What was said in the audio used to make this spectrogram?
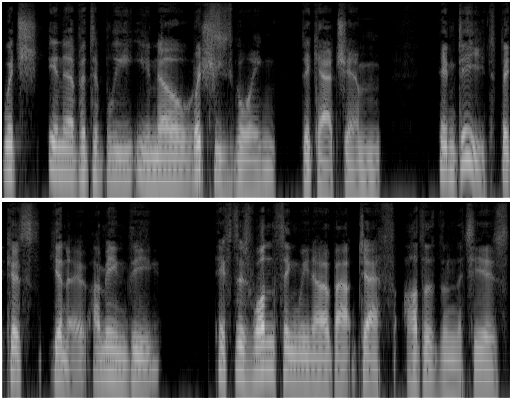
which inevitably, you know, which she's going to catch him. Indeed, because, you know, I mean, the, if there's one thing we know about Jeff, other than that he is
